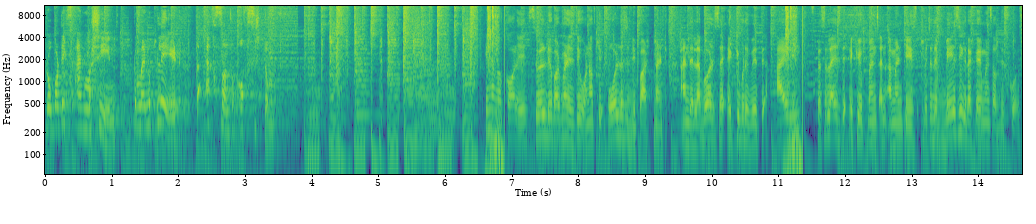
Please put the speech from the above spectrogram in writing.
robotics and machines to manipulate the actions of systems. In our college, civil department is the one of the oldest department and the laboratories are equipped with highly specialized equipments and amenities which are the basic requirements of this course.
